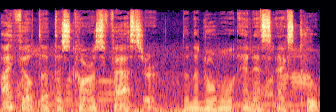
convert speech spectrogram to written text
I felt that this car is faster than the normal NSX Coupe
